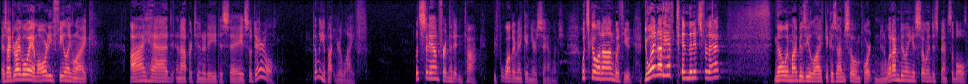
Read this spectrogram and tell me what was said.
As I drive away, I'm already feeling like I had an opportunity to say, So, Daryl, tell me about your life. Let's sit down for a minute and talk before, while they're making your sandwich. What's going on with you? Do I not have 10 minutes for that? No, in my busy life, because I'm so important and what I'm doing is so indispensable.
